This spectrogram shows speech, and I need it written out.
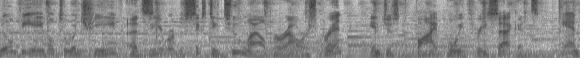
will be able to achieve a 0 to 62 mile per hour sprint in just 5.3 seconds and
